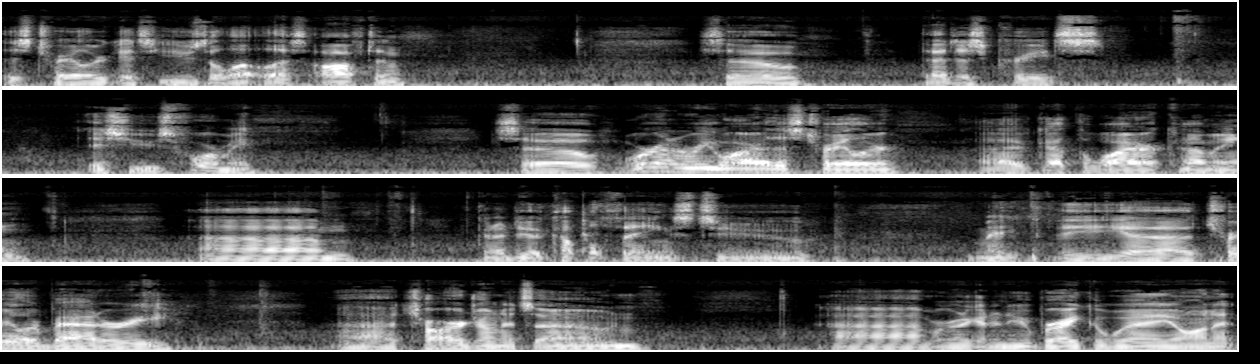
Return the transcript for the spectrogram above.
this trailer gets used a lot less often. So that just creates issues for me. So we're gonna rewire this trailer. I've got the wire coming. Um, gonna do a couple things to make the uh, trailer battery uh, charge on its own um, we're gonna get a new breakaway on it.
